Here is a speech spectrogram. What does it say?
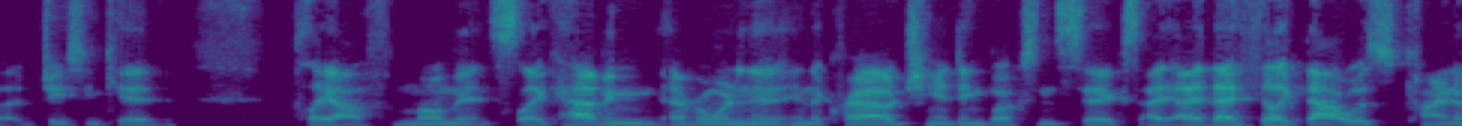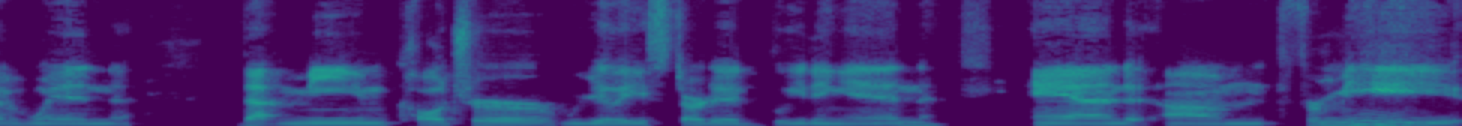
uh, Jason Kidd playoff moments, like having everyone in the in the crowd chanting Bucks and six. I, I, I feel like that was kind of when that meme culture really started bleeding in and um, for me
